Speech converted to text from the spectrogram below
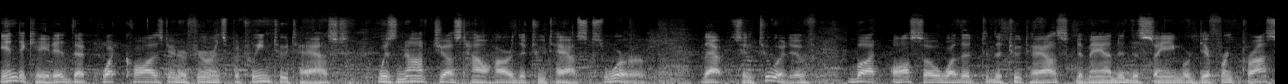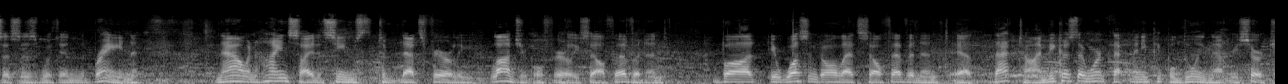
indicated that what caused interference between two tasks was not just how hard the two tasks were, that's intuitive, but also whether the two tasks demanded the same or different processes within the brain. Now, in hindsight, it seems to, that's fairly logical, fairly self evident, but it wasn't all that self evident at that time because there weren't that many people doing that research.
